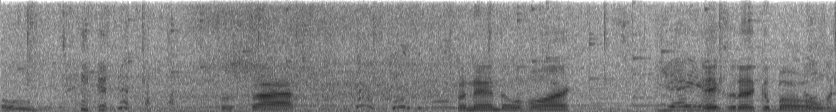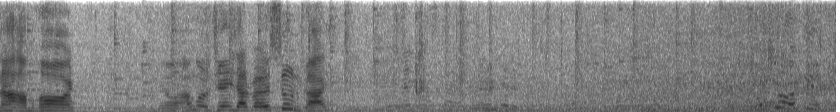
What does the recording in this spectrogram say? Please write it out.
Oh. Subscribe. Fernando Hoy. Yeah, yeah. Exeter No, for now I'm hard. You know, I'm gonna change that very soon, guys. What's your thing?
